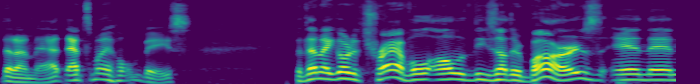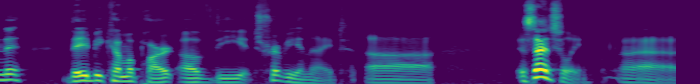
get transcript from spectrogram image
that I'm at. That's my home base. But then I go to travel all of these other bars, and then they become a part of the trivia night. Uh, essentially, uh,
